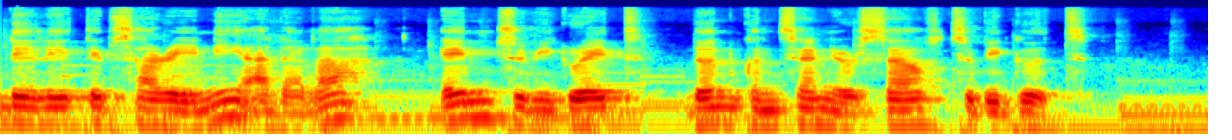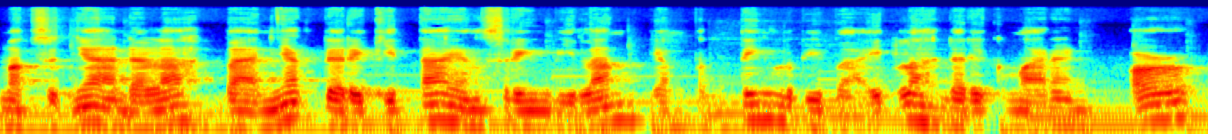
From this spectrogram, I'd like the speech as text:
Daily tips hari ini adalah aim to be great, don't content yourself to be good. Maksudnya adalah banyak dari kita yang sering bilang yang penting lebih baiklah dari kemarin or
